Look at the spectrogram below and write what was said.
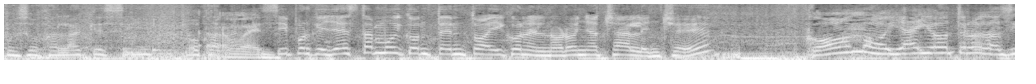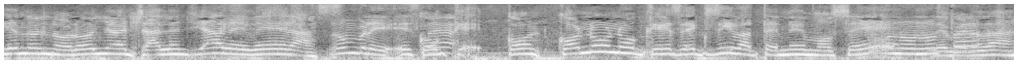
Pues ojalá que sí. Ojalá bueno. que sí, porque ya está muy contento ahí con el Noroña Challenge, ¿eh? ¿Cómo? Y hay otros haciendo el Noroña Challenge, ya de veras. Hombre, está... Con, que, con, con uno que se exhiba tenemos, ¿eh? No, no, no De está verdad.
